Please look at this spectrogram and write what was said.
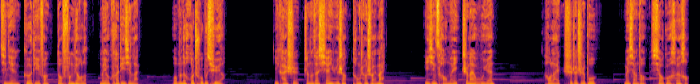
今年各地方都封掉了，没有快递进来。”我们的货出不去啊！一开始只能在闲鱼上同城甩卖，一斤草莓只卖五元。后来试着直播，没想到效果很好。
